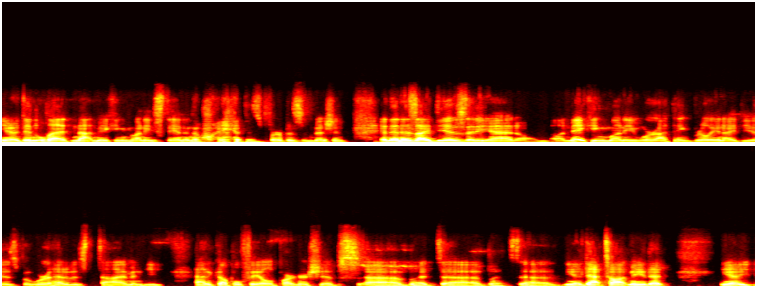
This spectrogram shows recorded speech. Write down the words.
you know didn't let not making money stand in the way of his purpose and mission and then his ideas that he had on, on making money were i think brilliant ideas but were ahead of his time and he had a couple failed partnerships uh, but uh, but uh, you know that taught me that you know you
